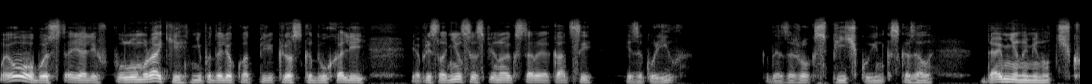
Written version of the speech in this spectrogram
Мы оба стояли в полумраке неподалеку от перекрестка двух аллей. Я прислонился спиной к старой акации и закурил. Когда я зажег спичку, Инка сказала, «Дай мне на минуточку».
